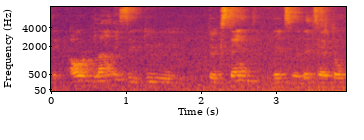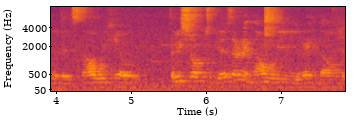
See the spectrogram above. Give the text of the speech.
the, our plan is to to extend. That's that's I told you that now we have three shops together, and now we rent down the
